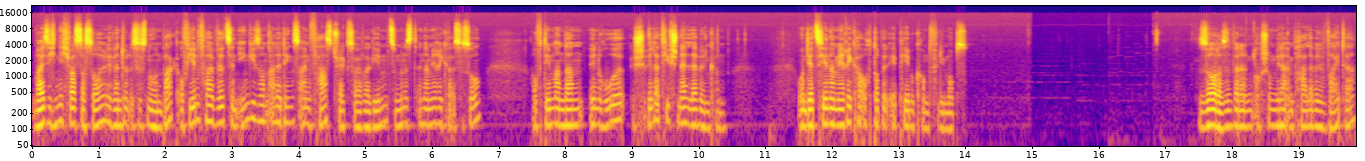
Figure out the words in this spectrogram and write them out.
Weiß ich nicht, was das soll. Eventuell ist es nur ein Bug. Auf jeden Fall wird es in Ingison allerdings einen Fast-Track-Server geben. Zumindest in Amerika ist es so. Auf dem man dann in Ruhe sch relativ schnell leveln kann. Und jetzt hier in Amerika auch Doppel-EP bekommt für die Mobs. So, da sind wir dann auch schon wieder ein paar Level weiter.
